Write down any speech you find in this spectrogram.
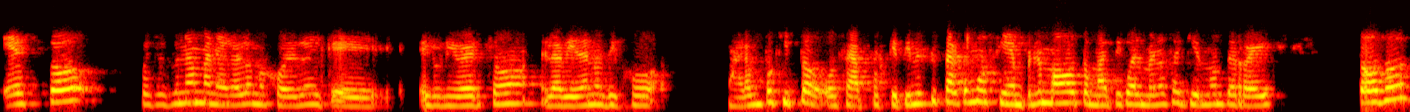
esto pues es una manera a lo mejor en la que el universo, la vida nos dijo, para un poquito, o sea, porque tienes que estar como siempre en modo automático, al menos aquí en Monterrey, todos,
